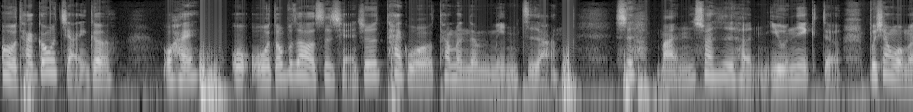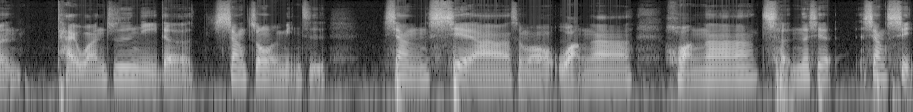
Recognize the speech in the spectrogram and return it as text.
哦，他跟我讲一个。我还我我都不知道的事情，就是泰国他们的名字啊，是蛮算是很 unique 的，不像我们台湾，就是你的像中文名字，像谢啊、什么王啊、黄啊、陈那些，像姓，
